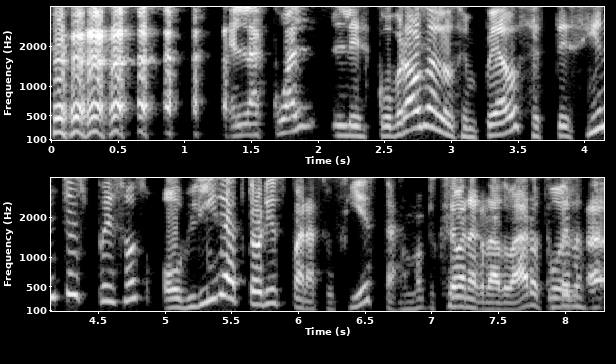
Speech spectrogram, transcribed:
en la cual les cobraron a los empleados 700 pesos obligatorios para su fiesta. No, pues que se van a graduar o qué Pues, pedo? ah,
